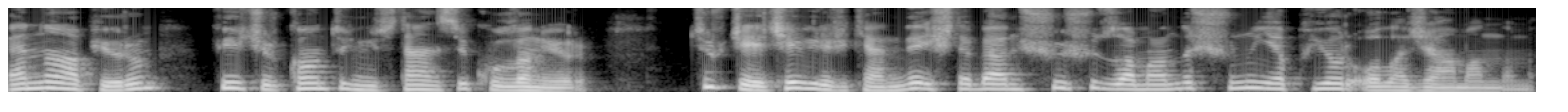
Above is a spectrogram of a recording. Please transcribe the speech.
ben ne yapıyorum? Future Continuous Tense'i kullanıyorum. Türkçe'ye çevirirken de işte ben şu şu zamanda şunu yapıyor olacağım anlamı.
